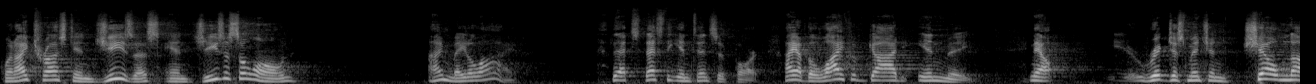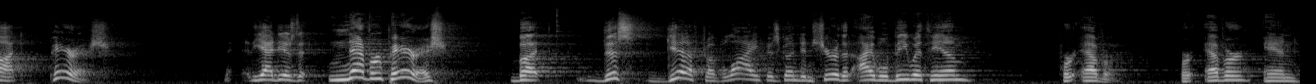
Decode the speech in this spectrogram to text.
When I trust in Jesus and Jesus alone, I'm made alive. That's, that's the intensive part. I have the life of God in me. Now, Rick just mentioned, shall not perish. The idea is that never perish, but this gift of life is going to ensure that I will be with him forever. Forever and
